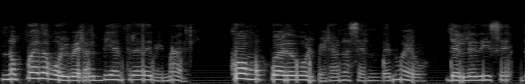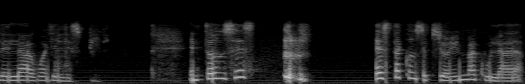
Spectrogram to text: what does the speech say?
no puedo volver al vientre de mi madre. ¿Cómo puedo volver a nacer de nuevo? Y él le dice, del agua y el espíritu. Entonces, esta concepción inmaculada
